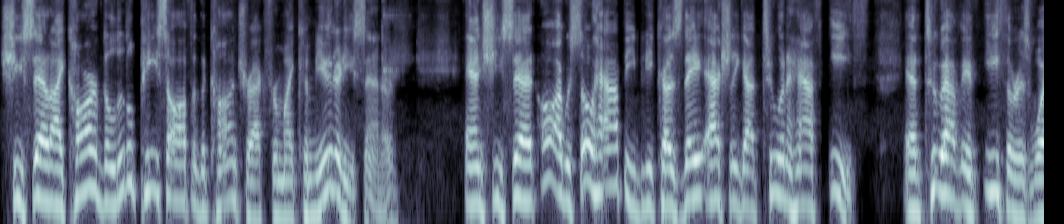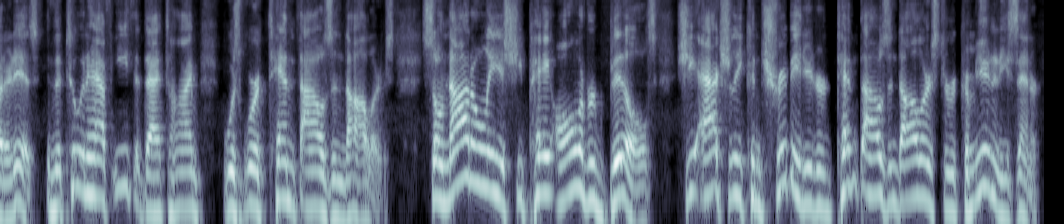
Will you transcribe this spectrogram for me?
she said, I carved a little piece off of the contract for my community center. And she said, Oh, I was so happy because they actually got two and a half ETH. And two half if ether is what it is. And the two and a half ETH at that time was worth $10,000. So not only is she pay all of her bills, she actually contributed her $10,000 to her community center.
